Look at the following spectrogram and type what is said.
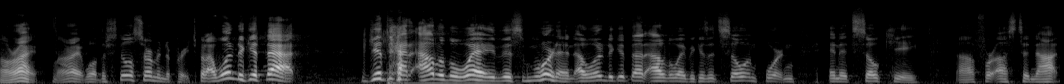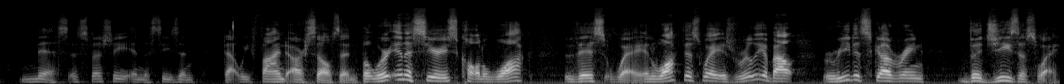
All right. All right. Well, there's still a sermon to preach, but I wanted to get that get that out of the way this morning. I wanted to get that out of the way because it's so important and it's so key uh, for us to not miss, especially in the season that we find ourselves in. But we're in a series called Walk This Way. And Walk This Way is really about rediscovering the Jesus way,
